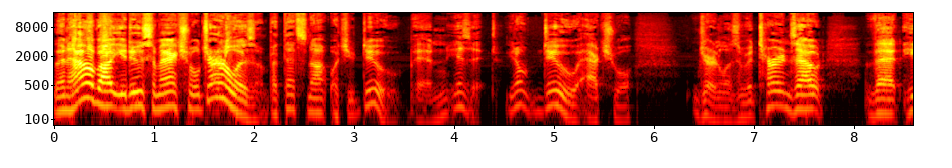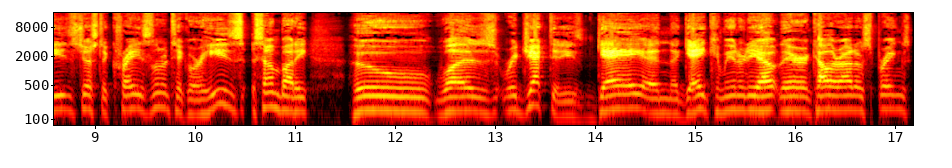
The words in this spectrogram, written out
then how about you do some actual journalism? But that's not what you do, Ben, is it? You don't do actual journalism. It turns out that he's just a crazed lunatic or he's somebody who was rejected. He's gay, and the gay community out there in Colorado Springs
